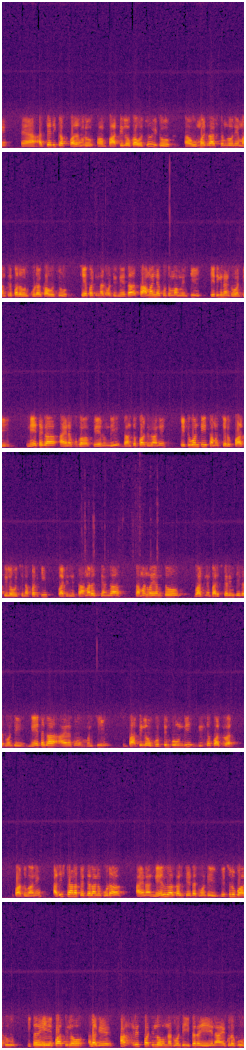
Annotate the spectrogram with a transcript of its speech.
అత్యధిక పదవులు పార్టీలో కావచ్చు ఇటు ఉమ్మడి రాష్ట్రంలోనే మంత్రి పదవులు కూడా కావచ్చు చేపట్టినటువంటి నేత సామాన్య కుటుంబం నుంచి ఎదిగినటువంటి నేతగా ఆయనకు ఒక పేరుంది. దాంతో పాటుగానే ఎటువంటి సమస్యలు పార్టీలో వచ్చినప్పటికీ వాటిని సామరస్యంగా సమన్వయంతో వాటిని పరిష్కరించేటటువంటి నేతగా ఆయనకు మంచి పార్టీలో గుర్తింపు ఉంది. దీంతో పాటు పాటుగానే అధిష్టాన పెద్దలను కూడా ఆయన నేరుగా కలిసేటటువంటి వెసులుబాటు ఇతర ఏ పార్టీలో అలాగే కాంగ్రెస్ పార్టీలో ఉన్నటువంటి ఇతర ఏ నాయకులకు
